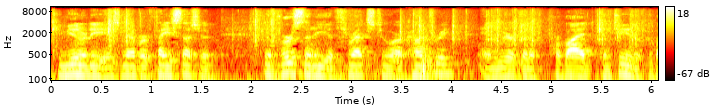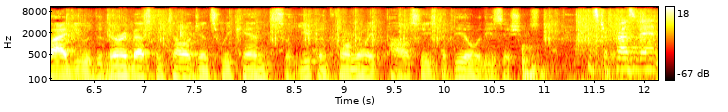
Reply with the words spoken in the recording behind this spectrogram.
community has never faced such a diversity of threats to our country, and we are going to provide, continue to provide you with the very best intelligence we can so that you can formulate policies to deal with these issues. Mr. President,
